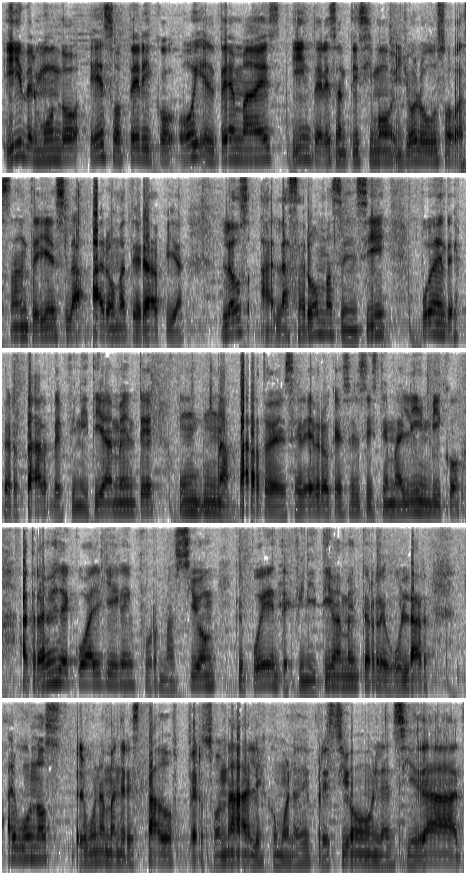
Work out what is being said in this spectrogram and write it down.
y del mundo esotérico. Hoy el tema es interesantísimo, yo lo uso bastante y es la aromaterapia. Los, las aromas en sí pueden despertar definitivamente una parte del cerebro que es el sistema límbico, a través del cual llega información que pueden definitivamente regular algunos, de alguna manera, estados personales como la depresión, la ansiedad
